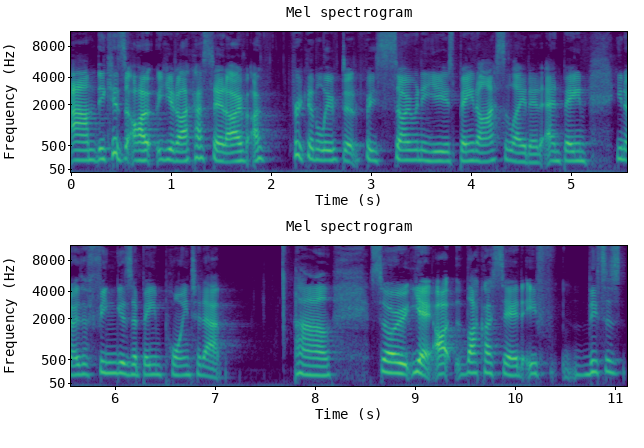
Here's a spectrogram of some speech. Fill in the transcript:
Um, because I, you know, like I said, I've, I've freaking lived it for so many years, being isolated and being, you know, the fingers are being pointed at. Um, so yeah, I, like I said, if this is,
